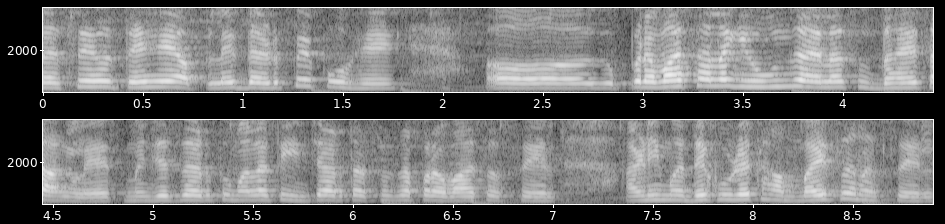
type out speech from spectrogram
असे होते हे आपले दडपे पोहे. प्रवासाला घेऊन जायला सुद्धा हे चांगले आहेत. म्हणजे जर तुम्हाला तीन चार तासाचा प्रवास असेल आणि मध्ये कुठे थांबायचं नसेल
